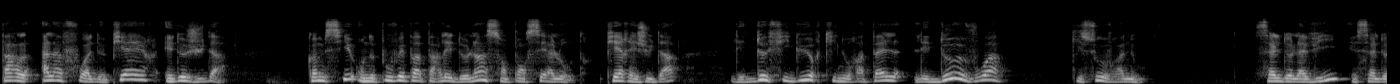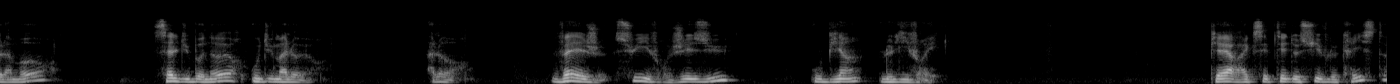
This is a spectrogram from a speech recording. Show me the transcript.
parle à la fois de Pierre et de Judas comme si on ne pouvait pas parler de l'un sans penser à l'autre. Pierre et Judas, les deux figures qui nous rappellent les deux voies qui s'ouvrent à nous. Celle de la vie et celle de la mort, celle du bonheur ou du malheur. Alors, vais-je suivre Jésus ou bien le livrer? Pierre a accepté de suivre le Christ.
